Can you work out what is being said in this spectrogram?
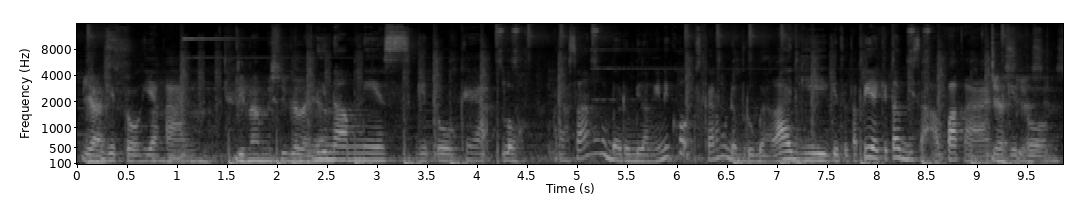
Yes. gitu ya kan Hmm, dinamis juga lah ya dinamis gitu kayak loh perasaan lu baru bilang ini kok sekarang udah berubah lagi gitu tapi ya kita bisa apa kan yes, gitu yes, yes.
